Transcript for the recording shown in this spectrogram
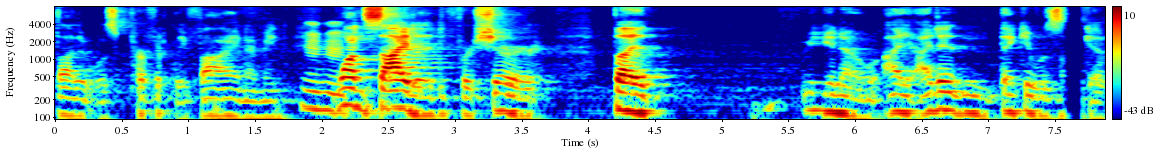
thought it was perfectly fine. I mean, mm-hmm. one sided for sure, but you know, I, I didn't think it was like a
